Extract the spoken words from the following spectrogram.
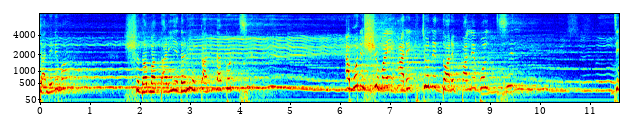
জানে রে মা, সুদামা দাঁড়িয়ে দাঁড়িয়ে কান্না করছে। এমন সময় আরেকজনের দরে পালে বলছেন যে,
